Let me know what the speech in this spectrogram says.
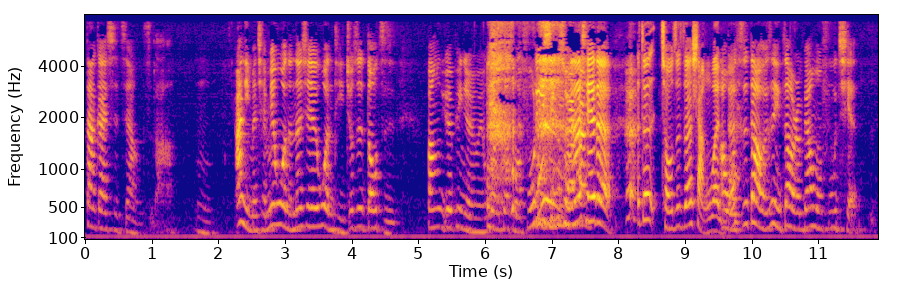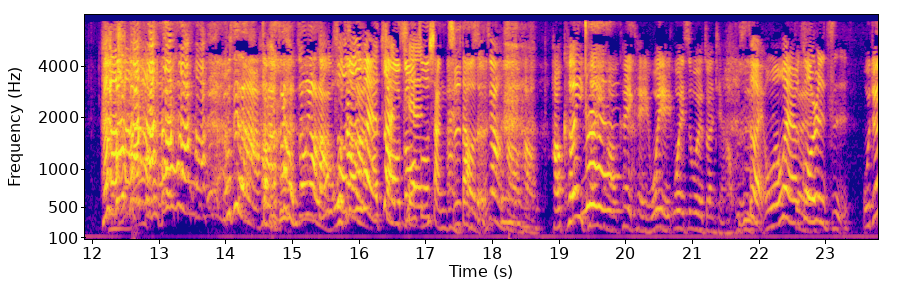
大概是这样子啦，嗯。啊，你们前面问的那些问题，就是都只帮约聘人员问说什么福利、薪水那些的，就求职者想问的。哦，我知道，可是你知道人不要那么肤浅。不是啦，好啦，这很重要啦。我是为了找工作想知道的。是这样，好好好，可以可以，好可以可以，我也我也是为了赚钱，好不是？对，我们为了过日子。我觉得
